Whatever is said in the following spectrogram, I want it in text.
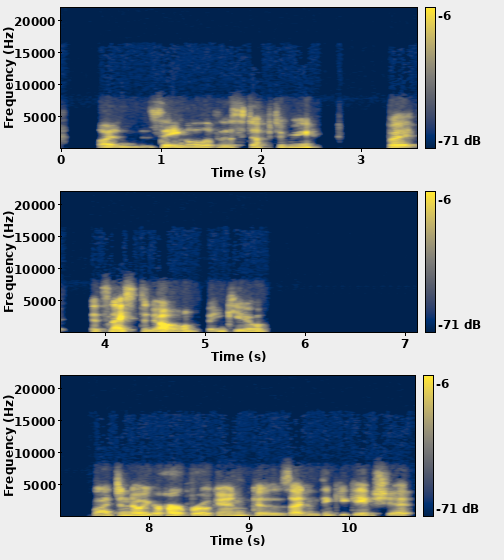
on saying all of this stuff to me. But it's nice to know. Thank you. Glad to know you're heartbroken because I didn't think you gave a shit.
